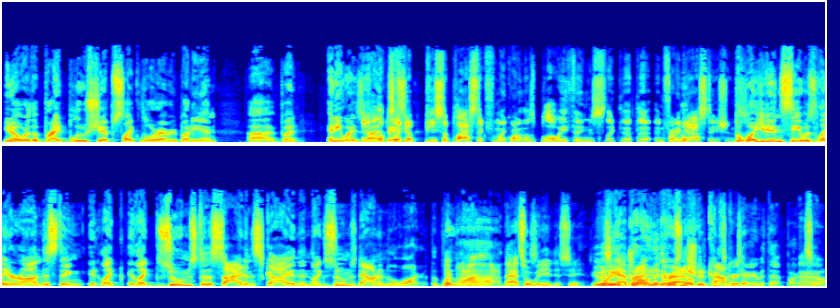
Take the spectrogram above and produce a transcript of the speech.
You know where the bright blue ships like lure everybody in. Uh, but anyways, It uh, looks basi- like a piece of plastic from like one of those blowy things, like at the in front of gas stations. But what you didn't see was later on this thing it like it like zooms to the side in the sky and then like zooms down into the water. The blue line. Ah, that's what we needed to see. It was well, a yeah, but I- drone that there was no good commentary with that part. So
